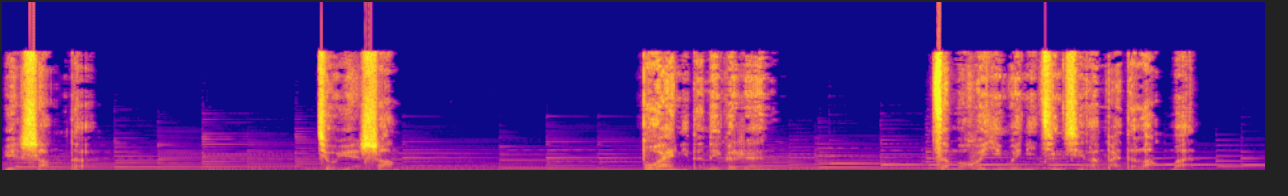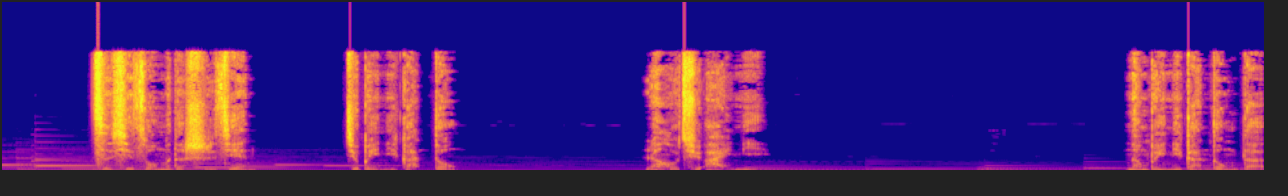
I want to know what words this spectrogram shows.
越伤的就越伤。不爱你的那个人，怎么会因为你精心安排的浪漫？仔细琢磨的时间，就被你感动，然后去爱你。能被你感动的，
